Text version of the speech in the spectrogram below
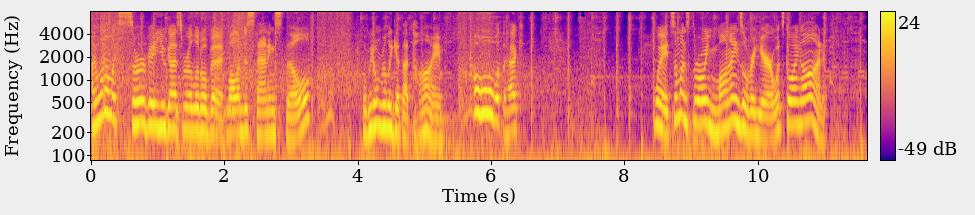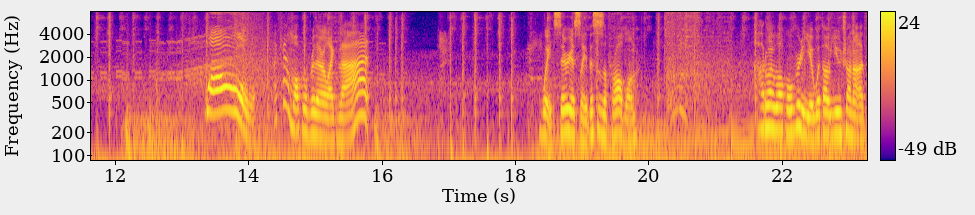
I want to like survey you guys for a little bit while I'm just standing still. But we don't really get that time. Oh, what the heck? Wait, someone's throwing mines over here. What's going on? Whoa! I can't walk over there like that. Wait, seriously, this is a problem. How do I walk over to you without you trying to...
